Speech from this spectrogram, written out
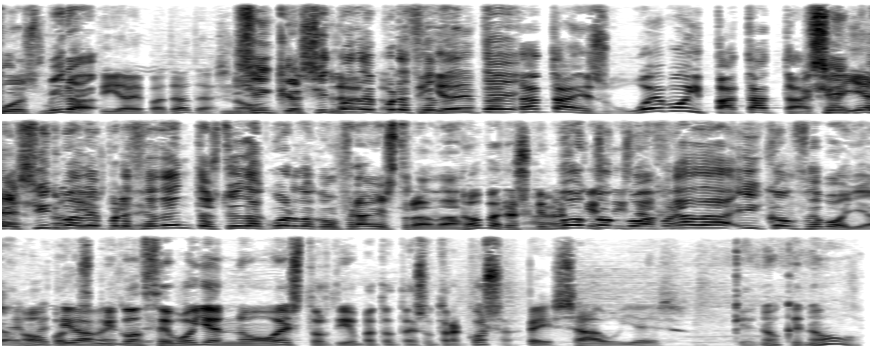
Pues mira, Tortilla de patatas. No, sin que sirva la de tortilla precedente- de patata es huevo y patata. sin que sirva de precedente, estoy de acuerdo con Fran Estrada. No, pero es que no es que Poco de acuerdo. cuajada y con cebolla. No, pero es que con cebolla no es tortilla de patata, es otra cosa. Pesado y es. Que no, que no.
